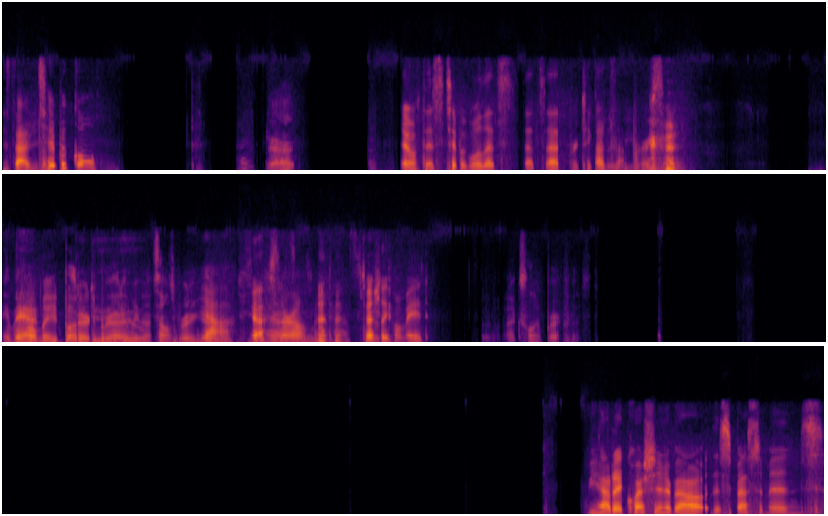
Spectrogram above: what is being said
Is that Pretty- typical? that I don't know if that's typical. That's that's that particular that viewer. person. hey man, Homemade buttered do bread, I mean, that sounds pretty good. Yeah. Yeah. each their own. Especially homemade. Excellent breakfast. We had a question about the specimens,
